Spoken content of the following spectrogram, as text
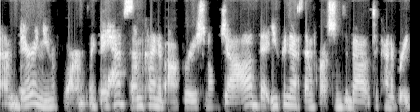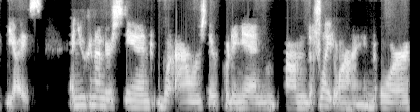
them. They're in uniform. Like they have some kind of operational job that you can ask them questions about to kind of break the ice. And you can understand what hours they're putting in on the flight line or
